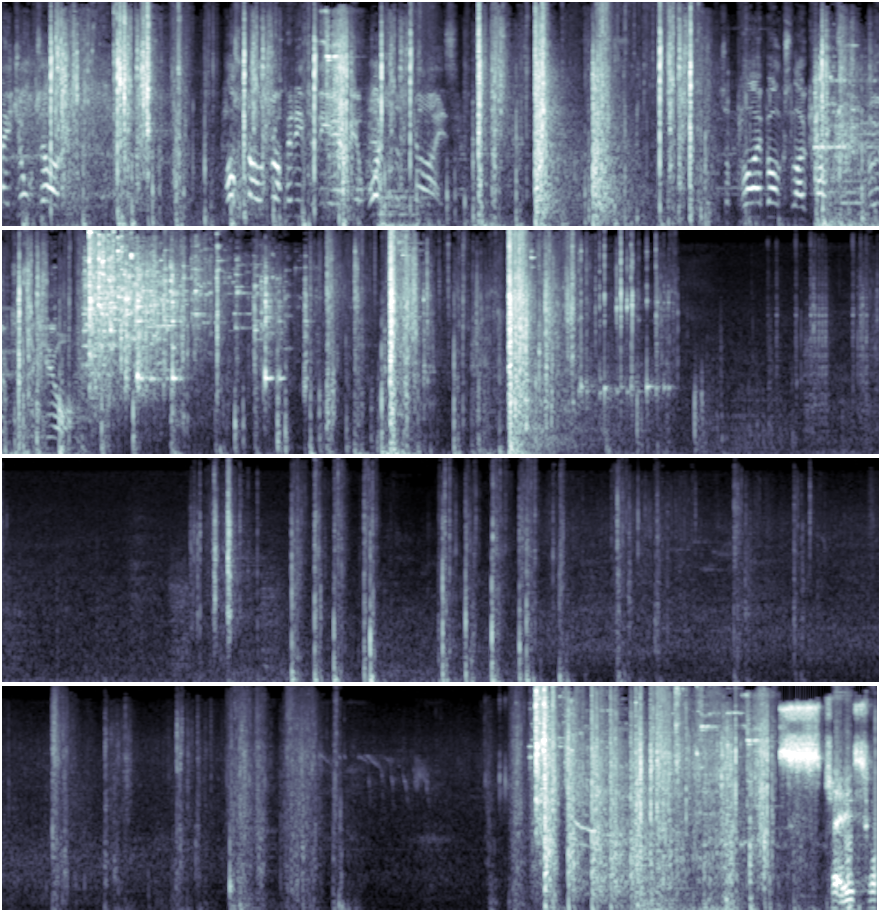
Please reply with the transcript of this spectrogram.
Engage all targets. Hostile dropping into the area. Watch the skies. Supply box located. Move to já é esse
